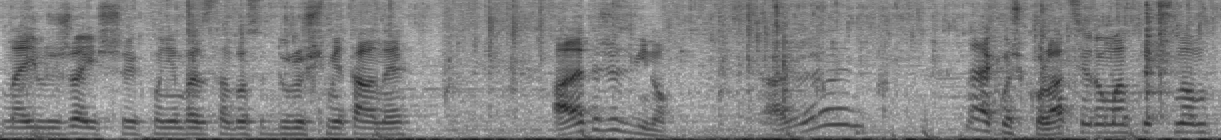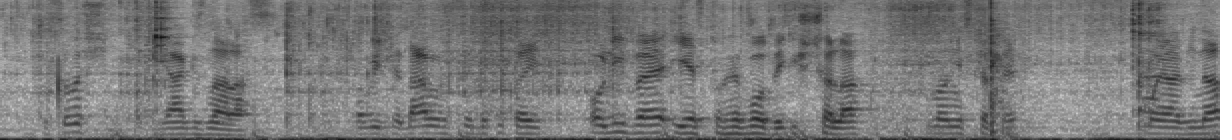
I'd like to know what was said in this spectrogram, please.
najlżejszych, ponieważ jest tam dosyć dużo śmietany, ale też jest wino. Także na jakąś kolację romantyczną czy coś, jak znalazł. Wiecie, dałem sobie tutaj oliwę i jest trochę wody i szczela. No niestety, moja wina.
